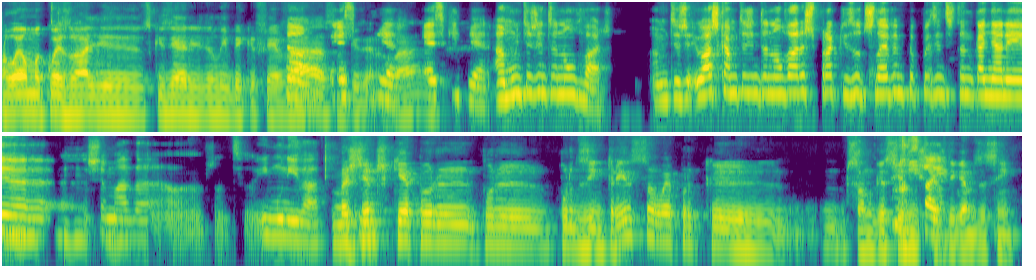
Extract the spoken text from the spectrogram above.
Ou é uma coisa, olha, se quiser ir ali beber café, vá, não, se é não quiser, não vá? É se quiser. Há muita gente a não levar. Há muita eu acho que há muita gente a não levar a esperar que os outros levem para depois, entretanto, ganharem a, uhum, a uhum, chamada pronto, imunidade. Mas sentes que é por, por, por desinteresse ou é porque são negacionistas, digamos assim?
